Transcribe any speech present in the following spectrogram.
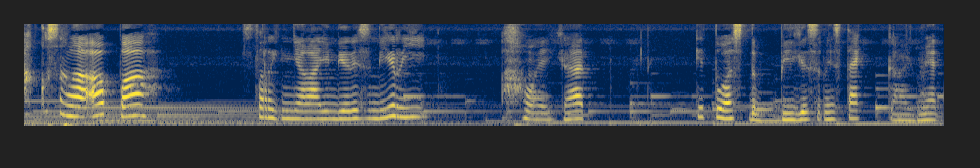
Aku salah apa? Sering nyalahin diri sendiri oh my god. It was the biggest mistake I made.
